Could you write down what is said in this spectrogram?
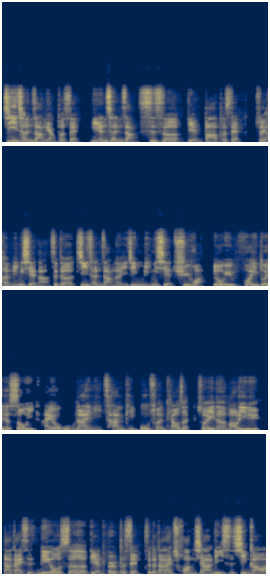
季成长两 percent，年成长四十二点八 percent，所以很明显啊，这个季成长呢已经明显趋缓。由于汇兑的收益还有五奈米产品库存调整，所以呢毛利率大概是六十二点二 percent，这个大概创下历史新高啊。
